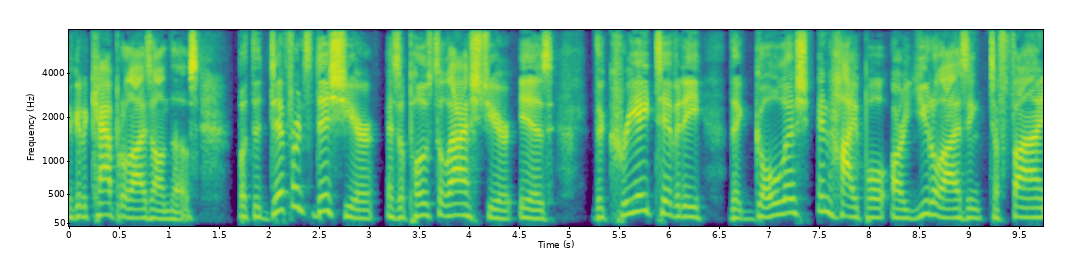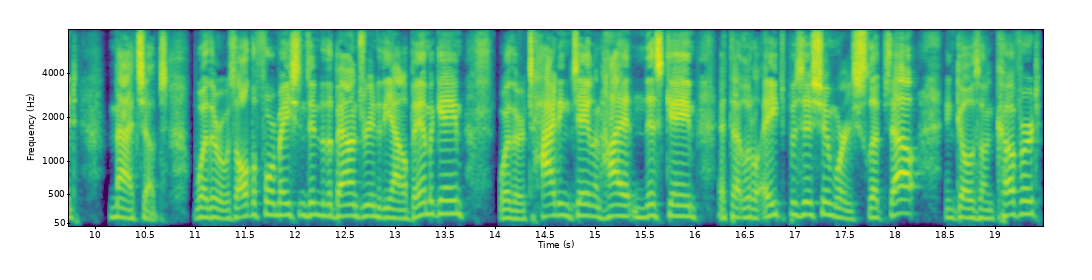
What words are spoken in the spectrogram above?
they're going to capitalize on those. But the difference this year, as opposed to last year, is the creativity that Golesh and Heupel are utilizing to find matchups. Whether it was all the formations into the boundary into the Alabama game, whether it's hiding Jalin Hyatt in this game at that little H position where he slips out and goes uncovered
